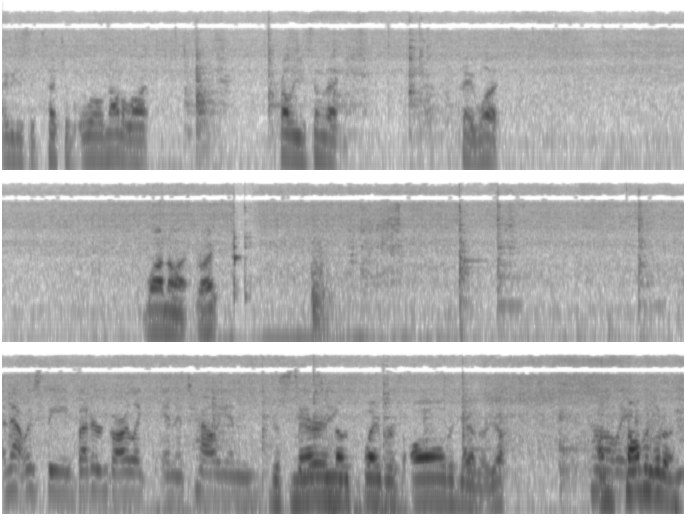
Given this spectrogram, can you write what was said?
Maybe just a touch of oil, not a lot. Probably use some of that. Tell you what. Why not, right? And that was the butter, garlic, and Italian. Just marrying those flavors all together. Yep. I'm probably gonna.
